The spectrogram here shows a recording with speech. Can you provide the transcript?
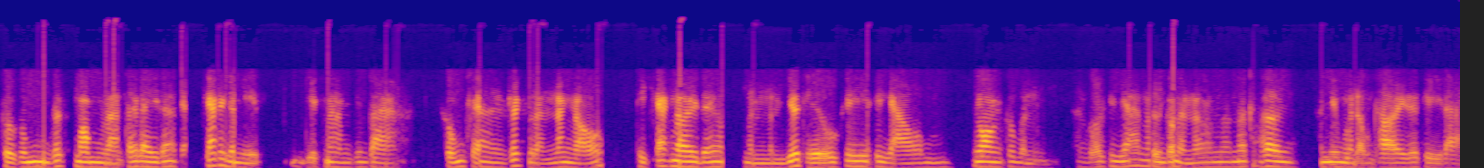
tôi cũng rất mong là tới đây đó, các cái doanh nghiệp Việt Nam chúng ta cũng sẽ rất là năng nổ thì các nơi để mình mình giới thiệu cái cái gạo ngon của mình với cái giá nó tương đối là nó, nó nó thấp hơn. Nhưng mà đồng thời thì là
